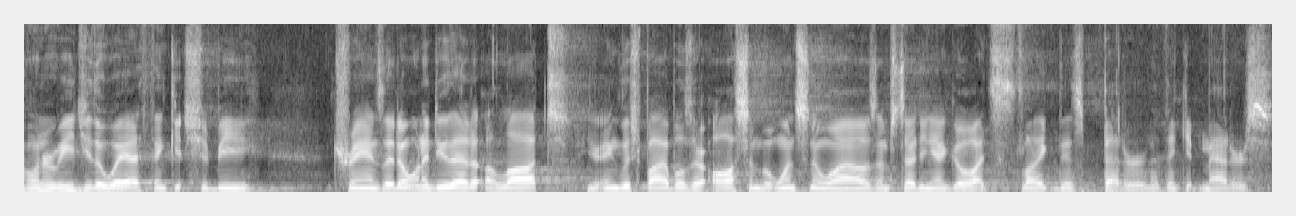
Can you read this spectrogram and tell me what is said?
I want to read you the way I think it should be translated. I don't want to do that a lot. Your English Bibles are awesome, but once in a while, as I'm studying, I go, I'd like this better, and I think it matters.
